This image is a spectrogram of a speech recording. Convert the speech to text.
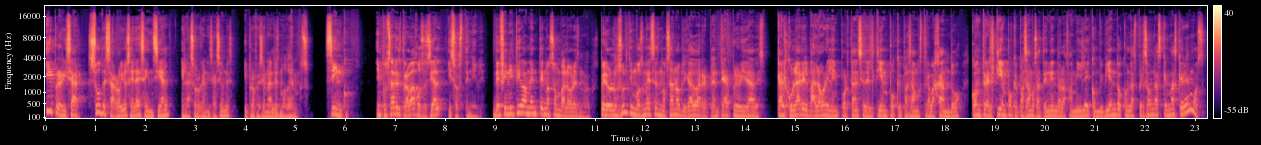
y priorizar su desarrollo será esencial en las organizaciones y profesionales modernos. 5. Impulsar el trabajo social y sostenible. Definitivamente no son valores nuevos, pero los últimos meses nos han obligado a replantear prioridades calcular el valor y la importancia del tiempo que pasamos trabajando contra el tiempo que pasamos atendiendo a la familia y conviviendo con las personas que más queremos.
